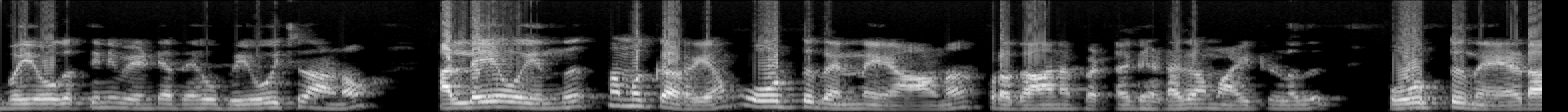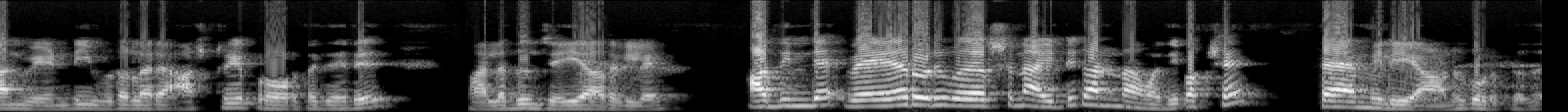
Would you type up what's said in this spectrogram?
ഉപയോഗത്തിന് വേണ്ടി അദ്ദേഹം ഉപയോഗിച്ചതാണോ അല്ലയോ എന്ന് നമുക്കറിയാം. വോട്ട് തന്നെയാണ് പ്രധാനപ്പെട്ട ഘടകമായിട്ടുള്ളത്. വോട്ട് നേടാൻ വേണ്ടി ഇവിടെയുള്ള രാഷ്ട്രീയ പ്രവർത്തകര് പലതും ചെയ്യാറില്ലേ? അതിന്റെ വേറൊരു വേർഷൻ ആയിട്ട് കണ്ടാൽ മതി. പക്ഷെ ഫാമിലിയാണ് കൊടുത്തത്.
